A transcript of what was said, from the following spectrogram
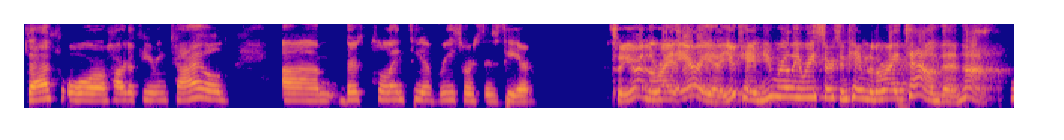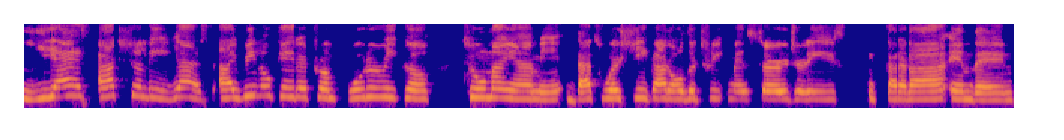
deaf or hard of hearing child, um, there's plenty of resources here. So you're in the right area. You came, you really researched and came to the right town then, huh? Yes, actually, yes. I relocated from Puerto Rico to Miami. That's where she got all the treatment surgeries, da-da-da. and then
